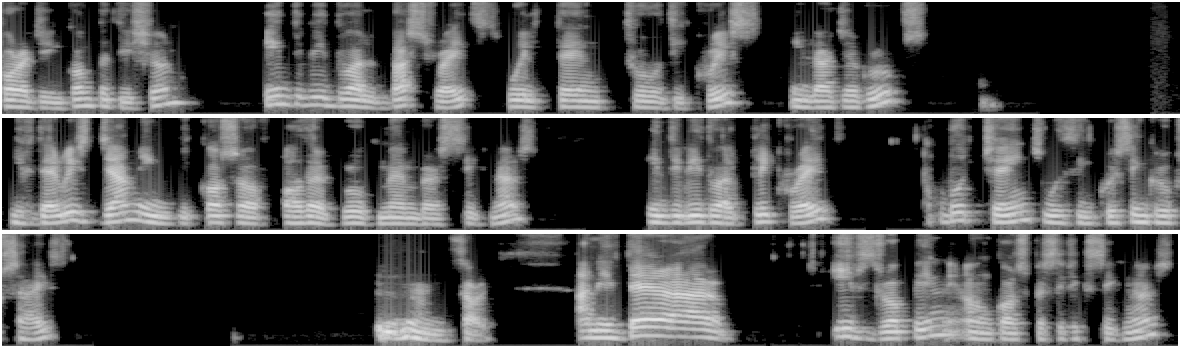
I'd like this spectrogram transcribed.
foraging competition, individual buzz rates will tend to decrease in larger groups. If there is jamming because of other group members' signals, individual click rate would change with increasing group size. Sorry. And if there are eavesdropping on conspecific signals,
